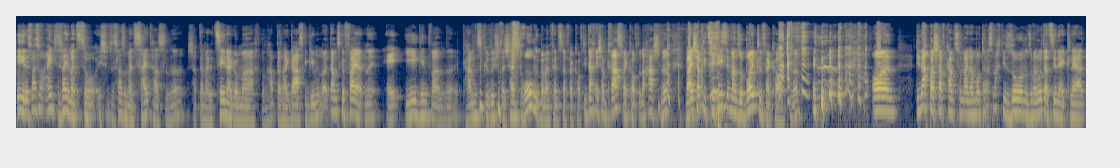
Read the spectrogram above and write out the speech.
Digga, das war so eigentlich, das war ja mein so, ich, das war so mein Side-Hustle, ne? Ich habe da meine Zehner gemacht und habe dann halt Gas gegeben und Leute haben es gefeiert, ne? Ey, irgendwann, ne, kam das Gerücht, dass ich halt Drogen über mein Fenster verkauft. Die dachten, ich habe Gras verkauft oder Hasch, ne? Weil ich habe die CDs immer in so Beutel verkauft, ne? und die Nachbarschaft kam zu meiner Mutter, was macht die Sohn? Und so, meine Mutter hat es denen erklärt.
